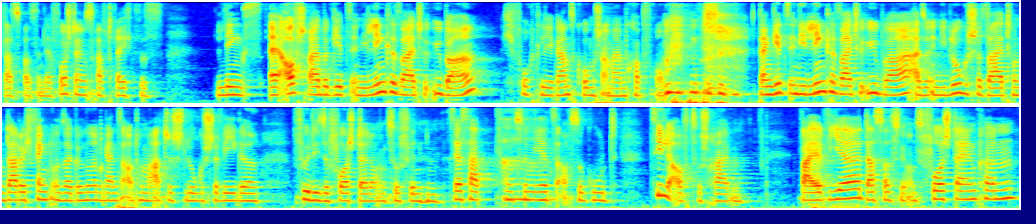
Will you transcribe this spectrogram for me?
das, was in der Vorstellungskraft rechts ist, links äh, aufschreibe, geht es in die linke Seite über. Ich fuchtle hier ganz komisch an meinem Kopf rum. Dann geht es in die linke Seite über, also in die logische Seite und dadurch fängt unser Gehirn ganz automatisch logische Wege für diese Vorstellungen zu finden. Deshalb funktioniert es ah. auch so gut, Ziele aufzuschreiben, weil wir das, was wir uns vorstellen können,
